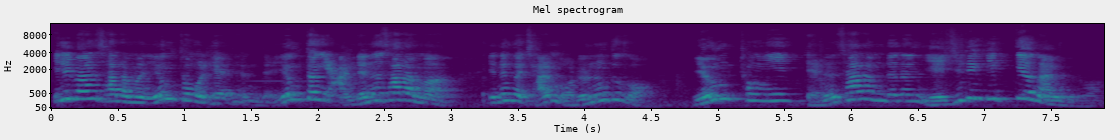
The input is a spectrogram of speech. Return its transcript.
일반 사람은 영통을 해야 되는데 영통이 안 되는 사람은 이런 걸 잘 모르는 거고 영통이 되는 사람들은 예지력이 뛰어난 거고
